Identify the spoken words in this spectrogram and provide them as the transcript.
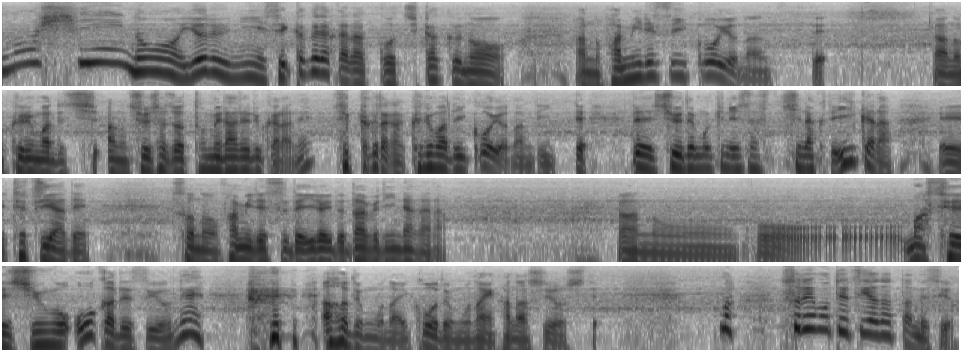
の日の夜に、せっかくだから、こう近くの、あの、ファミレス行こうよなんつって、あの、車であの駐車場止められるからね、せっかくだから車で行こうよなんて言って、で、終電も気にしなくていいから、えー、徹夜で、そのファミレスでいろいろダベりながら、あのー、こう、まあ、青春を謳歌ですよね。ああでもない、こうでもない話をして。まあ、それも徹夜だったんですよ。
